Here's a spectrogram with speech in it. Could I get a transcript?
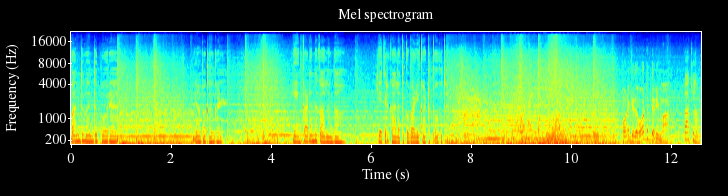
வந்து வந்து போற ஞாபகங்கள் என் கடந்த காலம்தான் எதிர்காலத்துக்கு வழிகாட்ட போகுது. உனக்கு இதை ஓட்ட தெரியுமா? பார்க்கலாம்.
